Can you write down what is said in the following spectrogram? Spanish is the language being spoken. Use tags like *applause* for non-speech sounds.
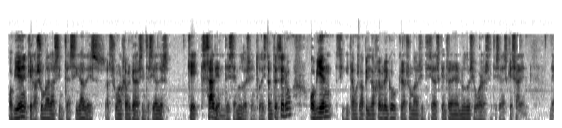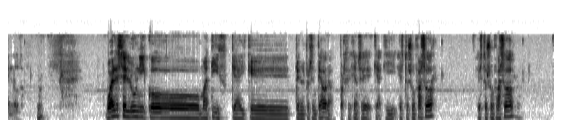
o bien que la suma de las intensidades, la suma algebraica de las intensidades que salen de ese nudo es en todo instante cero, o bien, si quitamos el apellido algebraico, que la suma de las intensidades que entran en el nudo es igual a las intensidades que salen del nudo. ¿Cuál es el único matiz que hay que tener presente ahora? Pues fíjense que aquí esto es un fasor, esto es un fasor,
